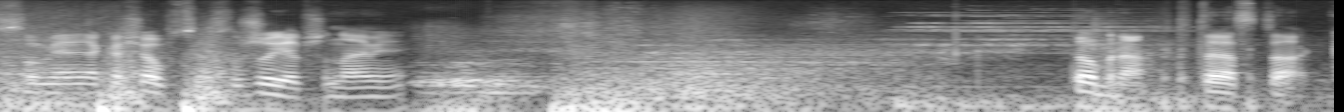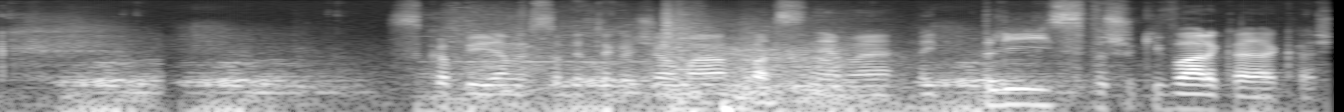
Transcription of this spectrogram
W sumie jakaś opcja, zużyje przynajmniej. Dobra, to teraz tak. Skopiujemy sobie tego zioma, pacniemy. No i please, wyszukiwarka jakaś.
